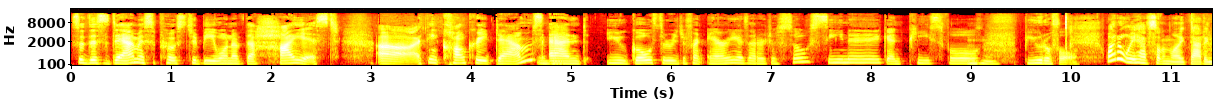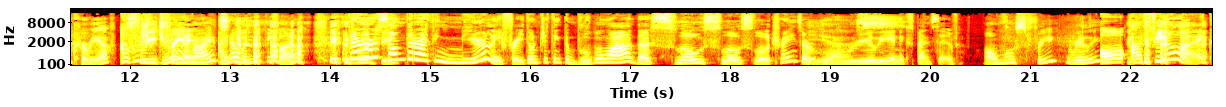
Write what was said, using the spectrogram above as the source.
So this dam is supposed to be one of the highest, uh, I think, concrete dams. Mm-hmm. And you go through different areas that are just so scenic and peaceful, Mm-hmm. beautiful. Why don't we have something like that in Korea? I Free train did. rides. I know, wouldn't that be fun? There are be. some that are, I think, nearly free. Don't you think the Mugunghwa, the slow, slow, slow trains are Yes. really inexpensive? Almost free, really? All I feel like.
